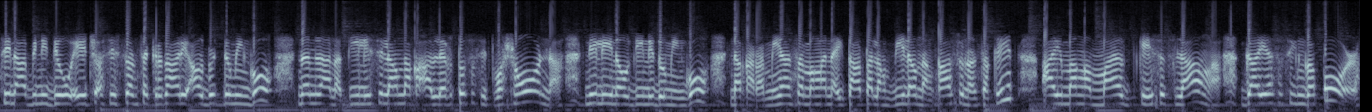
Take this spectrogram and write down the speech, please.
sinabi ni DOH Assistant Secretary Albert Domingo na nananatili silang naka-alerto sa sitwasyon. Nilinaw din ni Domingo na karamihan sa mga naitatalang bilang ng kaso ng sakit ay mga mild cases lang, gaya sa Singapore,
